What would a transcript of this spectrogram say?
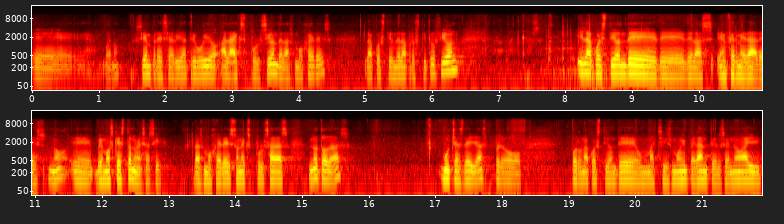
Eh, bueno, siempre se había atribuido a la expulsión de las mujeres la cuestión de la prostitución y la cuestión de, las enfermedades. ¿no? Eh, vemos que esto no es así. Las mujeres son expulsadas, no todas, muchas de ellas, pero por una cuestión de un machismo imperante, o sea, no hay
